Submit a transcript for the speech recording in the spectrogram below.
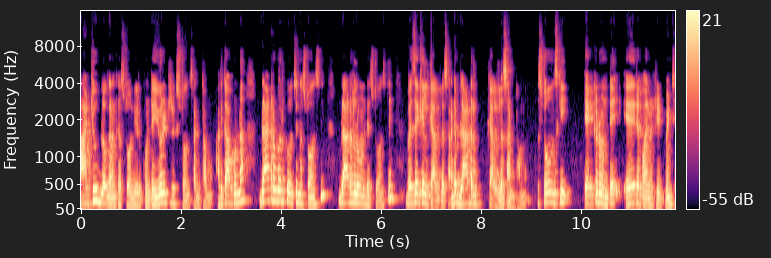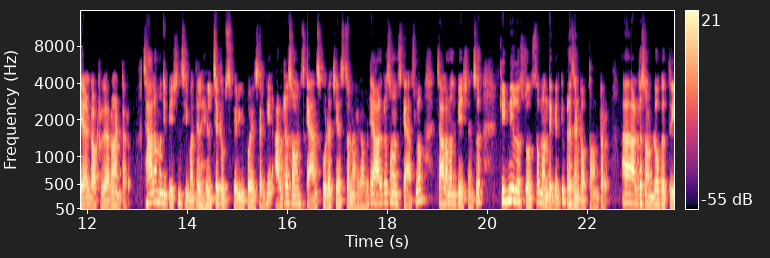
ఆ ట్యూబ్లో కనుక స్టోన్ ఇరుక్కుంటే యూరిటరిక్ స్టోన్స్ అంటాము. అది కాకుండా బ్లాడర్ వరకు వచ్చిన స్టోన్స్ని బ్లాడర్లో ఉండే స్టోన్స్ని వెజైకల్ క్యాల్కులస్ అంటే బ్లాడర్ క్యాల్కులస్ అంటాము. స్టోన్స్కి ఎక్కడ ఉంటే ఏ రకమైన ట్రీట్మెంట్ చేయాలి డాక్టర్ గారు అంటారు. చాలామంది పేషెంట్స్ ఈ మధ్యలో హెల్త్ చెకప్స్ పెరిగిపోయేసరికి అల్ట్రాసౌండ్ స్కాన్స్ కూడా చేస్తున్నారు కాబట్టి అల్ట్రాసౌండ్ స్కాన్స్లో చాలామంది పేషెంట్స్ కిడ్నీలో స్టోన్స్తో మన దగ్గరికి ప్రజెంట్ అవుతూ ఉంటారు. ఆ అల్ట్రాసౌండ్లో ఒక త్రీ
